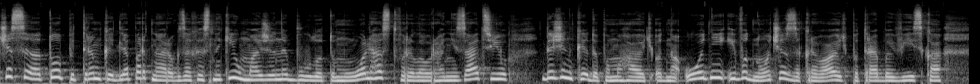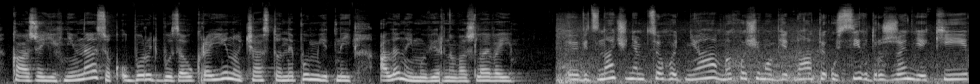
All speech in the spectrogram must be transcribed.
Часи АТО підтримки для партнерок захисників майже не було, тому Ольга створила організацію, де жінки допомагають одна одній і водночас закривають потреби війська. Каже, їхній внесок у боротьбу за Україну часто непомітний, але неймовірно важливий. Е, Відзначенням цього дня ми хочемо об'єднати усіх дружин, які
